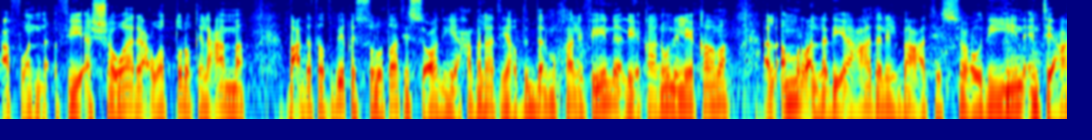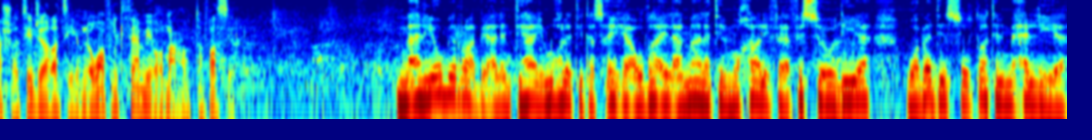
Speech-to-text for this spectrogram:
عفوا في الشوارع والطرق العامة بعد تطبيق السلطات السعودية. حملاتها ضد المخالفين لقانون الإقامة الأمر الذي أعاد للباعة السعوديين انتعاش تجارتهم. نواف الكثامي ومعه التفاصيل. مع اليوم الرابع على انتهاء مهلة تصحيح أوضاع العمالة المخالفة في السعودية وبدء السلطات المحلية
